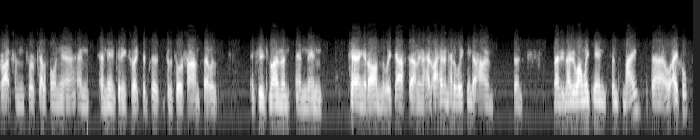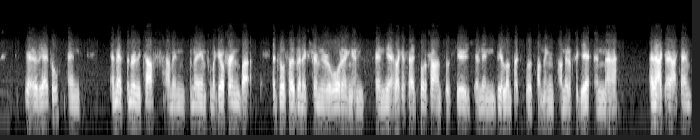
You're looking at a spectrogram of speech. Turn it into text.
right from Tour of California and and then getting selected to, to the Tour de France, that was a huge moment. And then carrying it on the week after. I mean, I, have, I haven't had a weekend at home since maybe maybe one weekend since May uh, or April yeah, early April, and and that's been really tough. I mean, for me and for my girlfriend, but it's also been extremely rewarding. And and yeah, like I said, Tour de France was huge, and then the Olympics was something I'll never forget. And uh, and I, I came,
